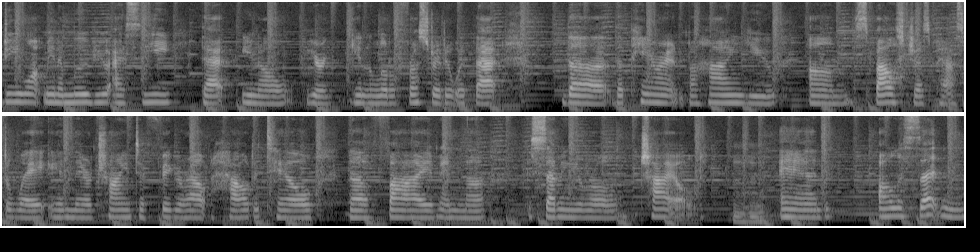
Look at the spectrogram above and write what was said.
do you want me to move you? I see that you know you're getting a little frustrated with that. The the parent behind you um, spouse just passed away, and they're trying to figure out how to tell the five and the seven year old child. And all of a sudden,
